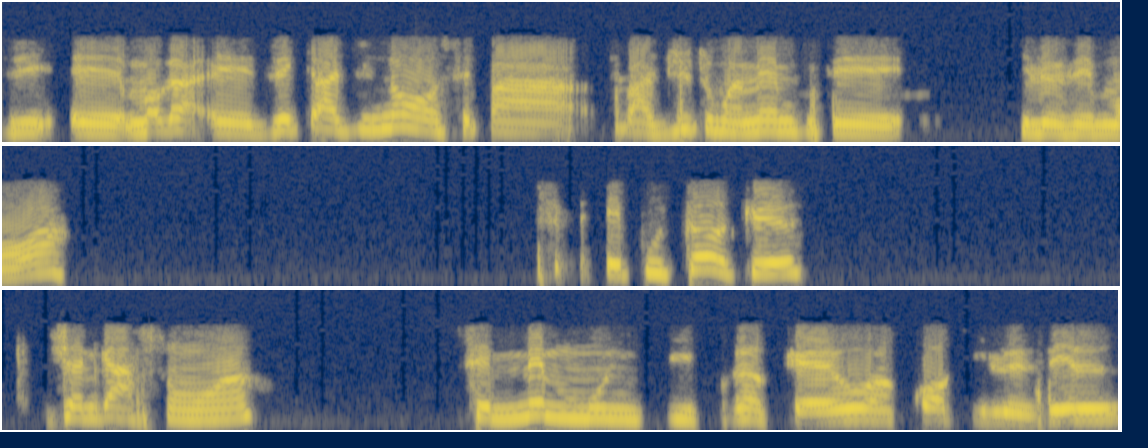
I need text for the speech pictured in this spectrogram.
di, e, mogla, e, di ka di, non, se pa, se pa du tout mwen menm ki te, ki leve mwa, E poutan ke jen gason an, c'est même moun qui prend cœur encore qui levé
